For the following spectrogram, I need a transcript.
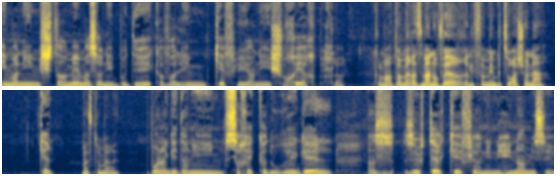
אם אני משתעמם אז אני בודק, אבל אם כיף לי אני שוכח בכלל. כלומר, אתה אומר, הזמן עובר לפעמים בצורה שונה. כן. מה זאת אומרת? בוא נגיד, אני משחק כדורגל, אז זה יותר כיף אני נהנה מזה,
